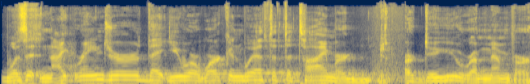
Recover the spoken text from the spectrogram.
Was it Night Ranger that you were working with at the time, or, or do you remember?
